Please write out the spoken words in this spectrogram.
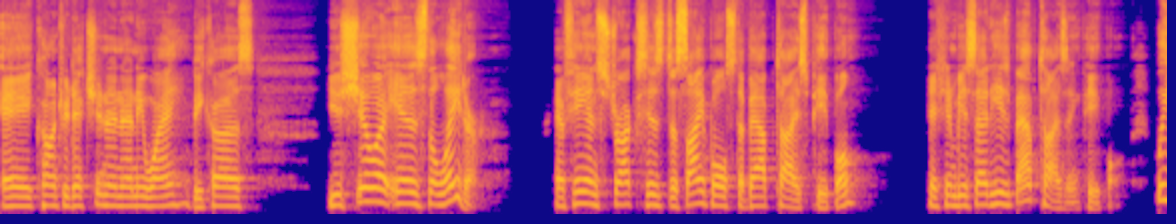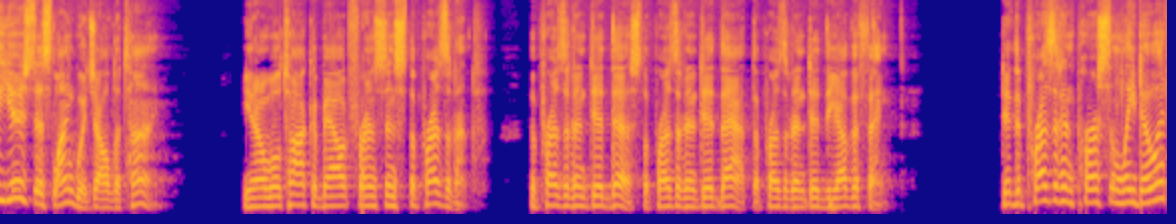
a contradiction in any way because Yeshua is the leader. If he instructs his disciples to baptize people, it can be said he's baptizing people. We use this language all the time. You know, we'll talk about, for instance, the president. The president did this, the president did that, the president did the other thing. Did the president personally do it?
